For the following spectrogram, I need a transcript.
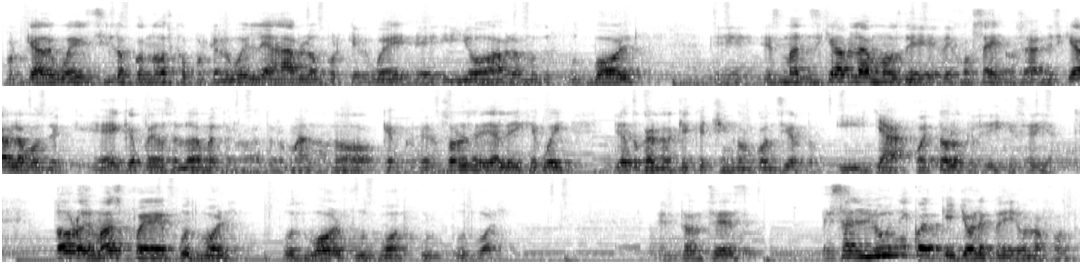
porque al güey sí lo conozco, porque al güey le hablo, porque el güey eh, y yo hablamos de fútbol. es más, ni siquiera hablamos de, José, o sea, ni siquiera hablamos de que, hey, qué pedo, salúdame a tu, hermano, ¿no? solo ese día le dije, güey, voy a tu canal que qué chingón concierto. Y ya, fue todo lo que le dije ese día. Todo lo demás fue fútbol, fútbol, fútbol, fútbol. Entonces, es al único al que yo le pediría una foto.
